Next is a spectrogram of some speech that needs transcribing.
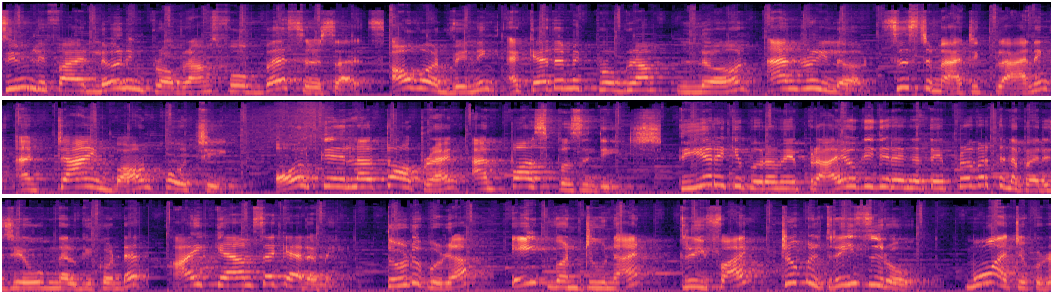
simplified learning programs for best results award winning academic program learn and relearn systematic planning and time bound coaching all Kerala top rank and pass percentage തിയറിക്ക് പുറമെ പ്രായോഗിക രംഗത്തെ പ്രവർത്തന പരിചയവും നൽകിക്കൊണ്ട് I CAMS academy Thodupuzha eight one two nine three five triple three zero Muvattupuzha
